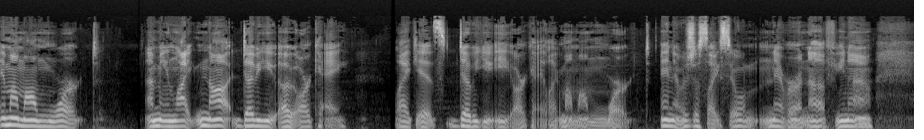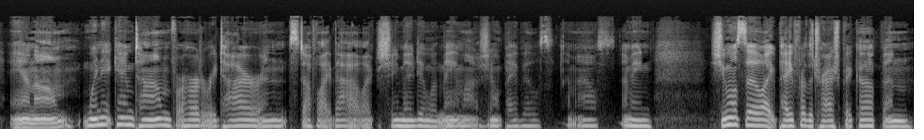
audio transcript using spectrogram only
And my mom worked. I mean, like not W O R K, like it's W E R K. Like my mom worked, and it was just like still never enough, you know. And um, when it came time for her to retire and stuff like that, like she moved in with me. Like she don't pay bills at my house. I mean, she wants to like pay for the trash pickup and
